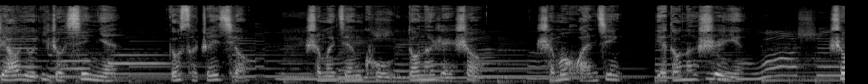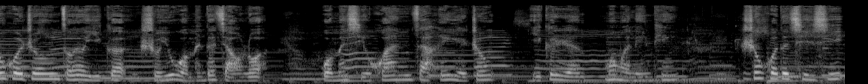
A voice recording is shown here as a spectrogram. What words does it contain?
只要有一种信念，有所追求，什么艰苦都能忍受，什么环境也都能适应。生活中总有一个属于我们的角落，我们喜欢在黑夜中一个人默默聆听，生活的气息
